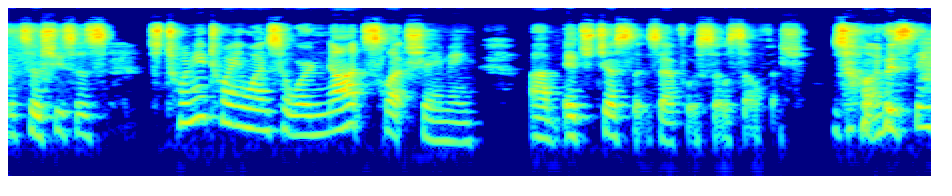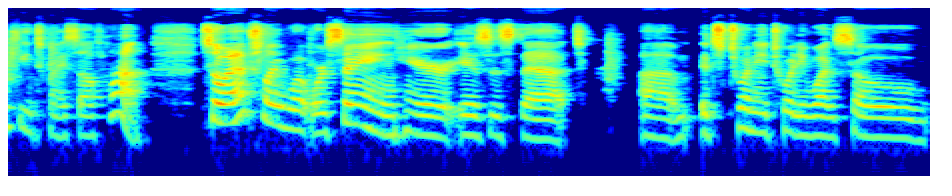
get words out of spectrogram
And so she says, it's 2021, so we're not slut shaming. Um, it's just that Zeph was so selfish. So I was thinking to myself, huh. So actually, what we're saying here is is that um, it's 2021, so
